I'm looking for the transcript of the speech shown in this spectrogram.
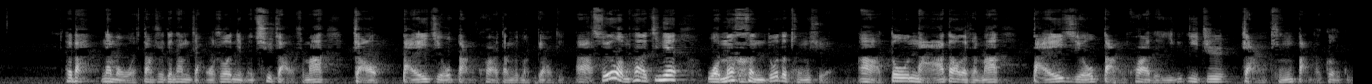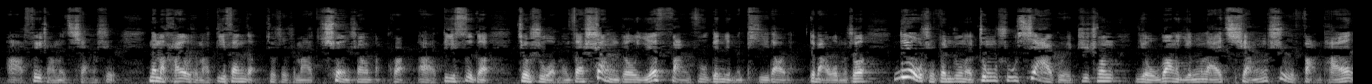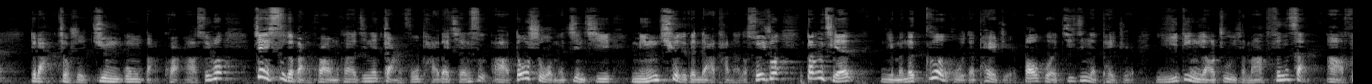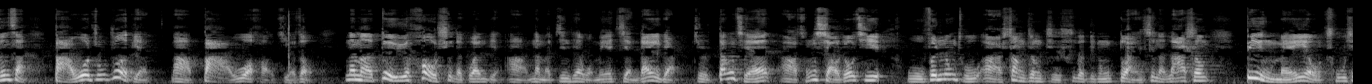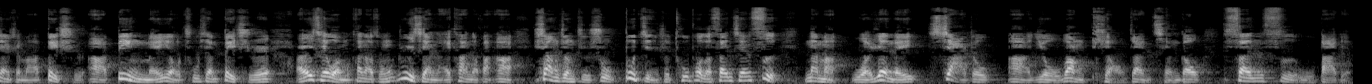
对吧？那么我当时跟他们讲，我说你们去找什么？找白酒板块当中的标的啊。所以我们看到今天我们很多的同学啊，都拿到了什么？白酒板块的一一只涨停板的个股啊，非常的强势。那么还有什么？第三个就是什么？券商板块啊。第四个就是我们在上周也反复跟你们提到的，对吧？我们说六十分钟的中枢下轨支撑有望迎来强势反弹，对吧？就是军工板块啊。所以说这四个板块，我们看到今天涨幅排在前四啊，都是我们近期明确的跟大家谈到的。所以说当前。你们的个股的配置，包括基金的配置，一定要注意什么？分散啊，分散，把握住热点啊，把握好节奏。那么对于后市的观点啊，那么今天我们也简单一点，就是当前啊，从小周期五分钟图啊，上证指数的这种短线的拉升，并没有出现什么背驰啊，并没有出现背驰，而且我们看到从日线来看的话啊，上证指数不仅是突破了三千四，那么我认为下周啊有望挑战前高三四五八点。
